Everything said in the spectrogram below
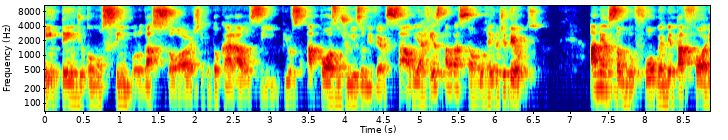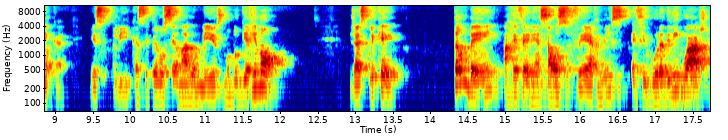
entende-o como um símbolo da sorte que tocará aos ímpios após o juízo universal e a restauração do reino de Deus. A menção do fogo é metafórica, explica-se pelo cenário mesmo do Guerrinon. Já expliquei. Também a referência aos vermes é figura de linguagem.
